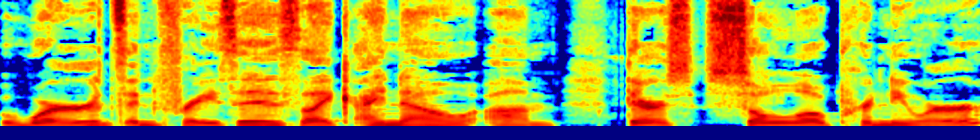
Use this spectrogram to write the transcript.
words and phrases. Like I know um there's solopreneur,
